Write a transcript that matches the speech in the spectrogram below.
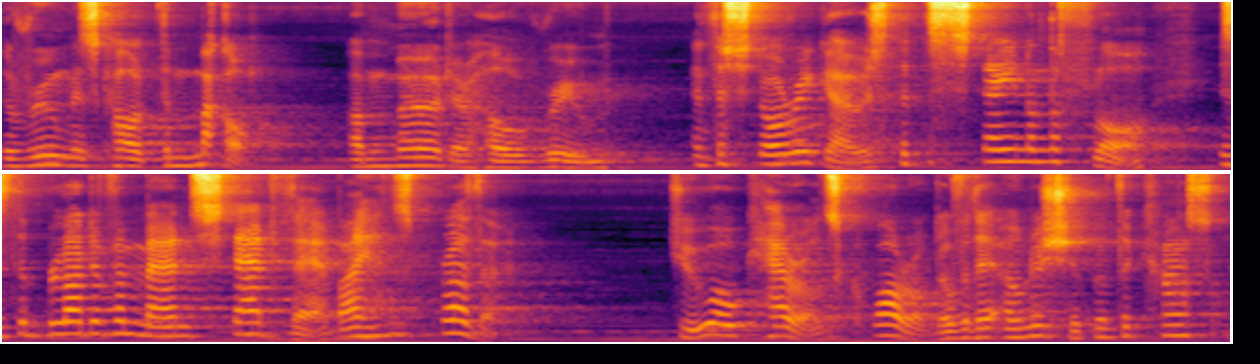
The room is called the Muckle, or Murder Hole Room, and the story goes that the stain on the floor is the blood of a man stabbed there by his brother. Two O'Carrolls quarreled over the ownership of the castle.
